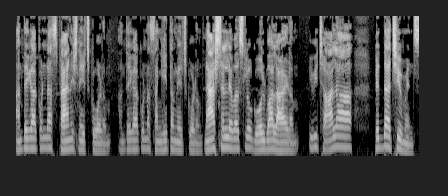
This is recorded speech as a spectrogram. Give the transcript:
అంతేకాకుండా స్పానిష్ నేర్చుకోవడం. అంతేకాకుండా సంగీతం నేర్చుకోవడం. నేషనల్ లెవెల్స్లో గోల్ బాల్ ఆడడం. ఇవి చాలా పెద్ద అచీవ్మెంట్స్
